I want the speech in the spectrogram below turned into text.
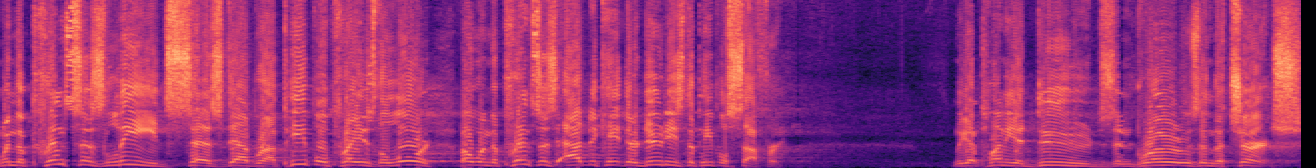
When the princes lead, says Deborah, people praise the Lord, but when the princes abdicate their duties, the people suffer. We got plenty of dudes and bros in the church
